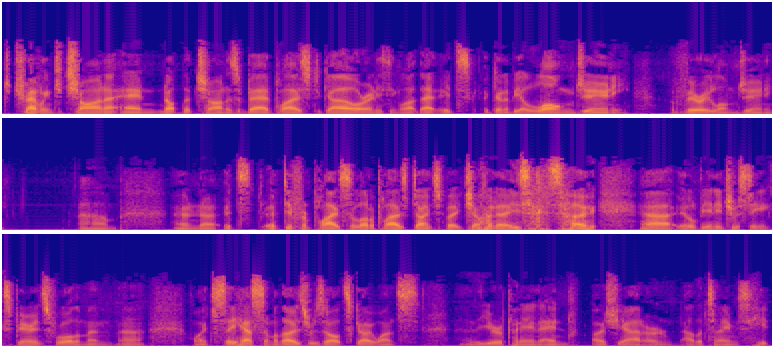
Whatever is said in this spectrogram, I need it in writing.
to travelling to China. And not that China's a bad place to go or anything like that. It's going to be a long journey, a very long journey. Um, and uh, it's a different place. A lot of players don't speak Chinese, so uh, it'll be an interesting experience for them, and uh, wait to see how some of those results go once the European and Oceania and other teams hit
